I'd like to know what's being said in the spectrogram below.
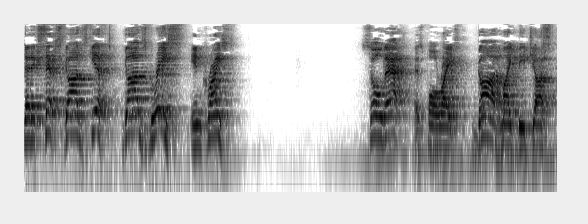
that accepts God's gift, God's grace in Christ. So that, as Paul writes, God might be just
